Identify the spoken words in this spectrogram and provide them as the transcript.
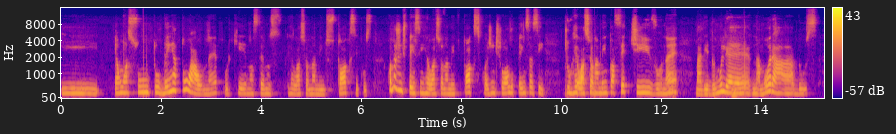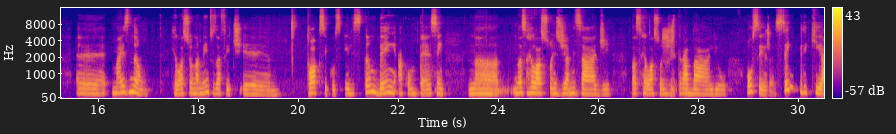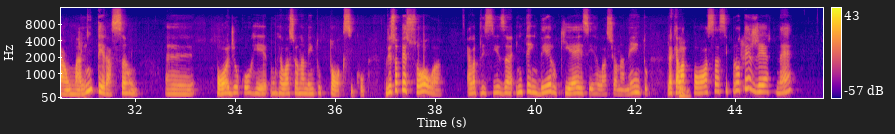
E é um assunto bem atual, né? Porque nós temos relacionamentos tóxicos. Quando a gente pensa em relacionamento tóxico, a gente logo pensa assim de um relacionamento afetivo, né? Marido, mulher, namorados, é, mas não. Relacionamentos é, tóxicos, eles também acontecem na, nas relações de amizade, nas relações de trabalho. Ou seja, sempre que há uma interação, é, pode ocorrer um relacionamento tóxico. Por isso, a pessoa ela precisa entender o que é esse relacionamento para que ela possa se proteger, né?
